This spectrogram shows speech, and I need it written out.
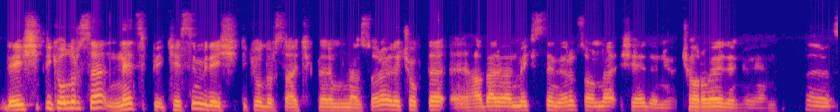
Değişiklik olursa net bir kesin bir değişiklik olursa açıklarım bundan sonra öyle çok da e, haber vermek istemiyorum. Sonra şeye dönüyor. Çorbaya dönüyor yani. Evet.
